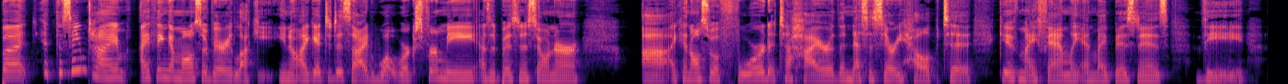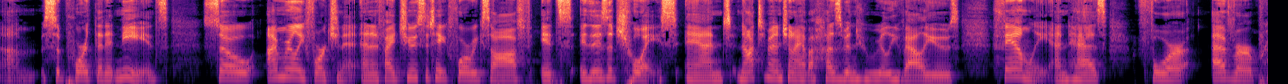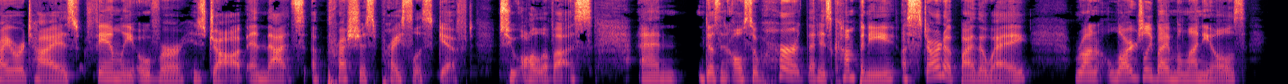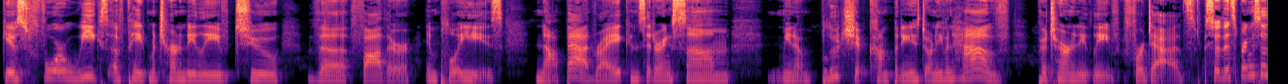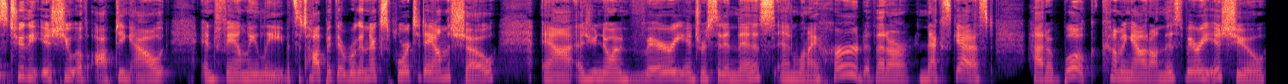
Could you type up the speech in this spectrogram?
But at the same time, I think I'm also very lucky. You know, I get to decide what works for me as a business owner. Uh, I can also afford to hire the necessary help to give my family and my business the um, support that it needs. So I'm really fortunate. And if I choose to take four weeks off, it's, it is a choice. And not to mention, I have a husband who really values family and has forever prioritized family over his job. And that's a precious, priceless gift to all of us. And doesn't also hurt that his company, a startup, by the way, run largely by millennials, gives four weeks of paid maternity leave to the father employees. Not bad, right? Considering some, you know, blue chip companies don't even have paternity leave for dads. So this brings us to the issue of opting out and family leave. It's a topic that we're going to explore today on the show. Uh, as you know, I'm very interested in this. And when I heard that our next guest had a book coming out on this very issue,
